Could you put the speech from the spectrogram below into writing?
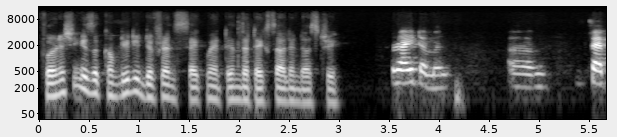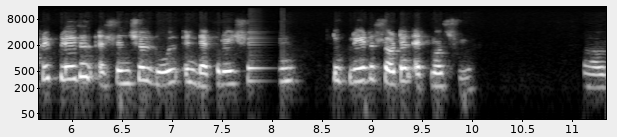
furnishing is a completely different segment in the textile industry Right, Aman. Um, fabric plays an essential role in decoration to create a certain atmosphere. Uh,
